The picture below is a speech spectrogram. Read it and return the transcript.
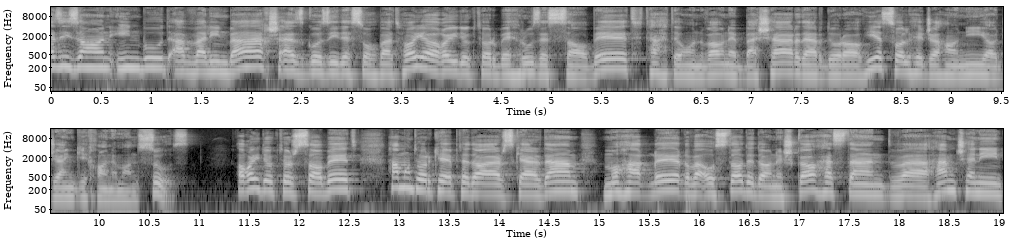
عزیزان این بود اولین بخش از گزیده صحبت‌های آقای دکتر بهروز ثابت تحت عنوان بشر در دوراهی صلح جهانی یا جنگی خانمانسوز آقای دکتر ثابت همونطور که ابتدا عرض کردم محقق و استاد دانشگاه هستند و همچنین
